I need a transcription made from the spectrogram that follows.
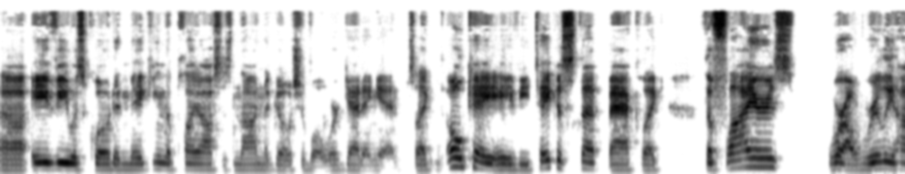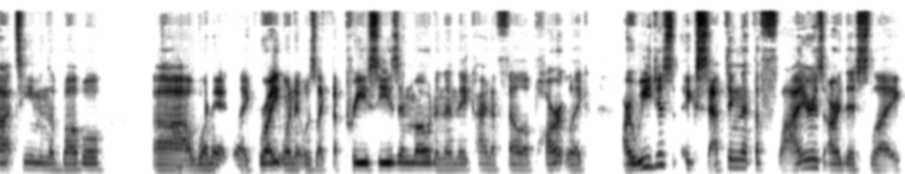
Uh, AV was quoted, making the playoffs is non negotiable. We're getting in. It's like, okay, AV, take a step back. Like the Flyers were a really hot team in the bubble uh, when it, like, right when it was like the preseason mode, and then they kind of fell apart. Like, are we just accepting that the Flyers are this, like,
